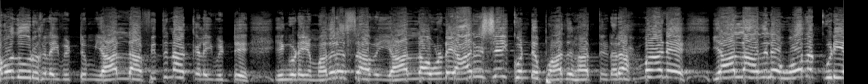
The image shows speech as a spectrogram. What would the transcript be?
அவதூறுகளை விட்டும் விட்டும் யாழ்லா ஃபித்னாக்களை விட்டு எங்களுடைய மதரசாவை யாழ்லா அல்லாஹ் உன்னுடைய அரிசை கொண்டு பாதுகாத்துட. ரஹ்மானே யாழ்லா அதில் ஓதக்கூடிய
